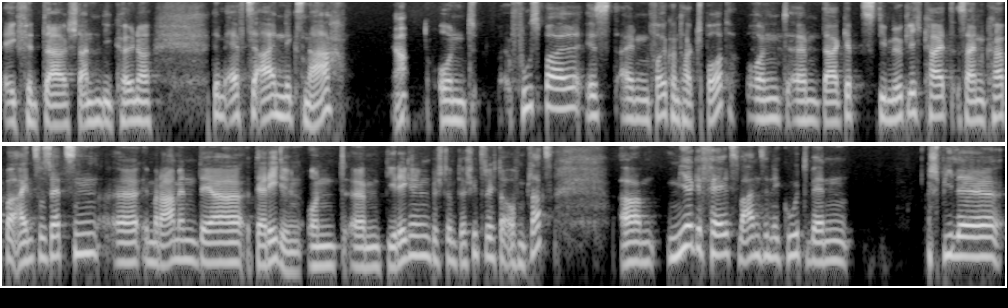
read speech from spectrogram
ich finde, da standen die Kölner dem FCA in nichts nach. Ja. Und Fußball ist ein Vollkontaktsport und ähm, da gibt es die Möglichkeit, seinen Körper einzusetzen äh, im Rahmen der, der Regeln. Und ähm, die Regeln bestimmt der Schiedsrichter auf dem Platz. Ähm, mir gefällt es wahnsinnig gut, wenn Spiele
